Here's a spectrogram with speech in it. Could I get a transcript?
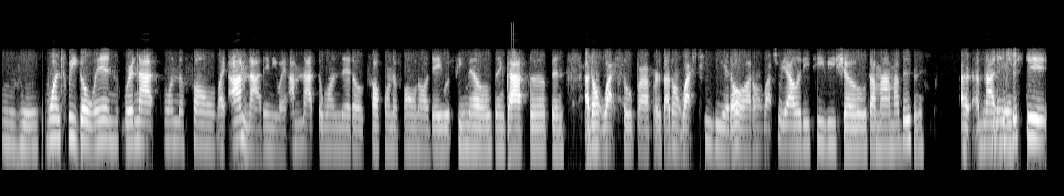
mm-hmm. once we go in, we're not on the phone. Like I'm not anyway. I'm not the one that'll talk on the phone all day with females and gossip. And I don't watch soap operas. I don't watch TV at all. I don't watch reality TV shows. I mind my business. I, I'm not mm-hmm. interested.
